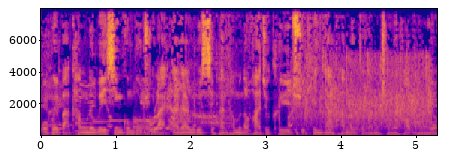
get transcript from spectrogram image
我会把他们的微信公布出来。大家如果喜欢他们的话，就可以去添加他们，跟他们成为好朋友，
